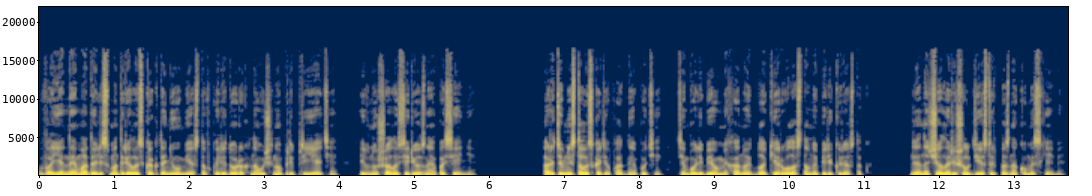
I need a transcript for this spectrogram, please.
Военная модель смотрелась как-то неуместно в коридорах научного предприятия и внушала серьезные опасения. Артем не стал искать обходные пути, тем более биомеханоид блокировал основной перекресток. Для начала решил действовать по знакомой схеме.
